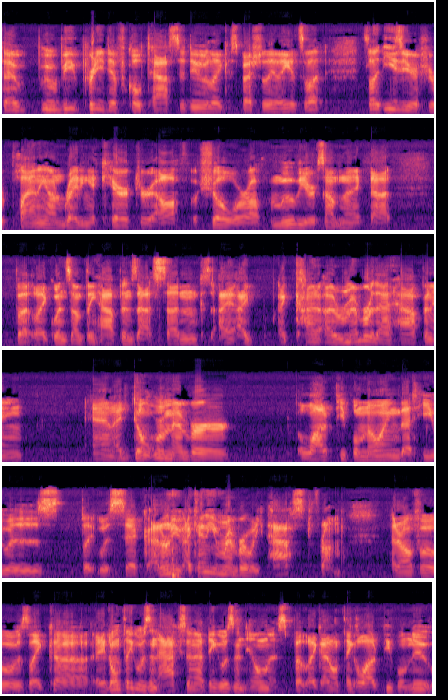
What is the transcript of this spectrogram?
that it would be a pretty difficult task to do. Like especially like it's a lot. It's a lot easier if you're planning on writing a character off a show or off a movie or something like that. But like when something happens that sudden, because I I, I kind of I remember that happening, and I don't remember a lot of people knowing that he was like was sick. I don't even I can't even remember what he passed from. I don't know if it was like uh, I don't think it was an accident. I think it was an illness, but like I don't think a lot of people knew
